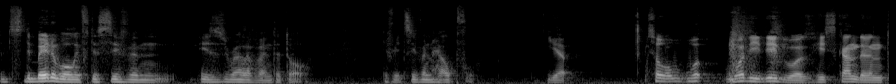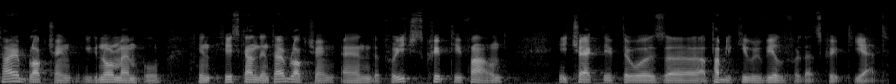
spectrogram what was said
it's debatable if this even is relevant at all, if it's even helpful. Yep. So what what he did was he scanned the entire blockchain, ignore mempool. He, he scanned the entire blockchain, and for each script he found, he checked if there was a, a public key revealed for that script yet,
